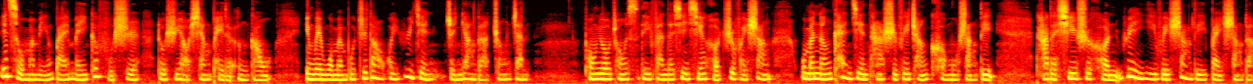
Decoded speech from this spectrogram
因此，我们明白每一个服饰都需要相配的恩高，因为我们不知道会遇见怎样的征战。朋友从斯蒂凡的信心和智慧上，我们能看见他是非常渴慕上帝，他的心是很愿意为上帝摆上的。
